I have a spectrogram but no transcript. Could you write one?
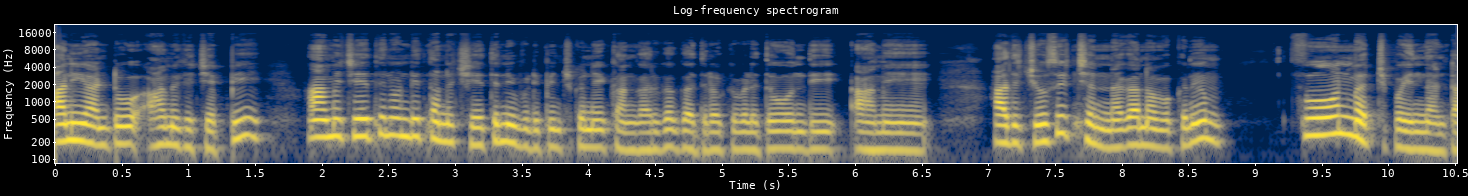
అని అంటూ ఆమెకు చెప్పి ఆమె చేతి నుండి తన చేతిని విడిపించుకుని కంగారుగా గదిలోకి వెళుతూ ఉంది ఆమె. అది చూసి చిన్నగా నవ్వుకుని ఫోన్ మర్చిపోయిందంట.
